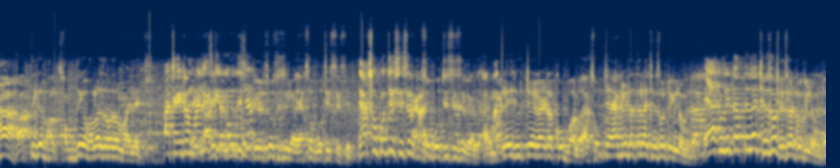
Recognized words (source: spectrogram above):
হ্যাঁ। তার থেকে সব থেকে ভালো হয়েছে আমাদের মাইলেজ আচ্ছা এটার মাইলেজ কীরকম দিচ্ছে? দেড়শো সিসি লয় একশো পঁচিশ সিসির একশো পঁচিশ সিসের গাড়ি। একশো পঁচিশ সিসির গাড়ি। আর মাইলেজ হচ্ছে গাড়িটা খুব ভালো। একশো হচ্ছে এক লিটার তেলে ছেষট্টি কিলোমিটার এক লিটার তেলে ছেষট্টি ছেষট্টি কিলোমিটার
